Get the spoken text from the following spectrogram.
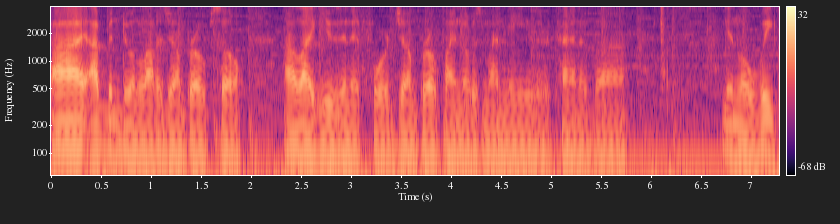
I I've been doing a lot of jump rope so I like using it for jump rope. I notice my knees are kind of uh, getting a little weak,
